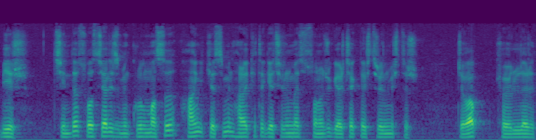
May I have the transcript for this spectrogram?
1. Çin'de sosyalizmin kurulması hangi kesimin harekete geçirilmesi sonucu gerçekleştirilmiştir? Cevap köylülerin.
